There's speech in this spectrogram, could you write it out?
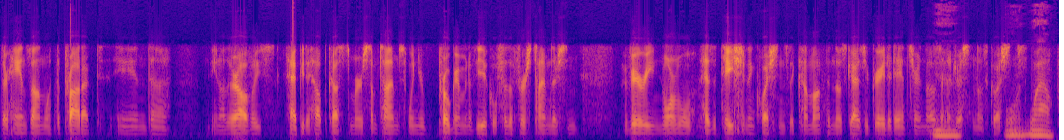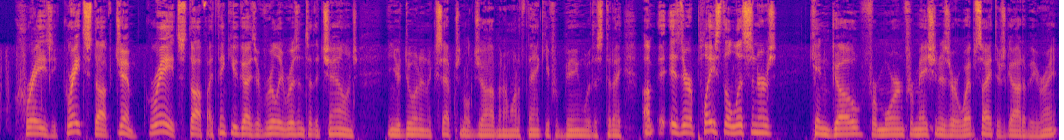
they're hands-on with the product, and uh, you know they're always happy to help customers. Sometimes when you're programming a vehicle for the first time, there's some very normal hesitation and questions that come up, and those guys are great at answering those yeah. and addressing those questions. Wow, crazy, great stuff, Jim. Great stuff. I think you guys have really risen to the challenge, and you're doing an exceptional job. And I want to thank you for being with us today. Um, is there a place the listeners can go for more information? Is there a website? There's got to be, right?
